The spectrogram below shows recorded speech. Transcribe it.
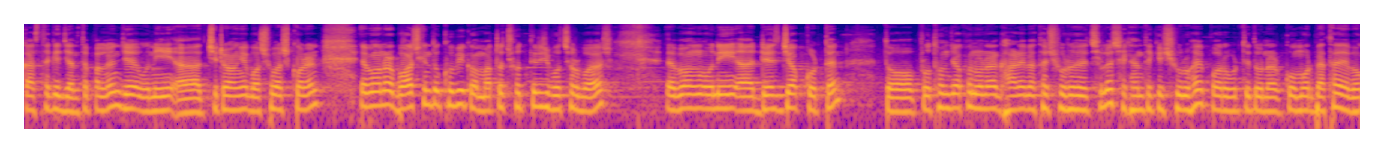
কাছ থেকে জানতে পারলেন যে উনি আহ, চিটাগাংয়ে বসবাস করেন এবং ওনার বয়স কিন্তু খুবই কম মাত্র ছত্রিশ বছর বয়স এবং উনি ডেস্ক জব করতেন। তো প্রথম যখন ওনার ঘাড়ে ব্যথা শুরু হয়েছিল, সেখান থেকে শুরু হয় পরবর্তীতে ওনার কোমর ব্যথা এবং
